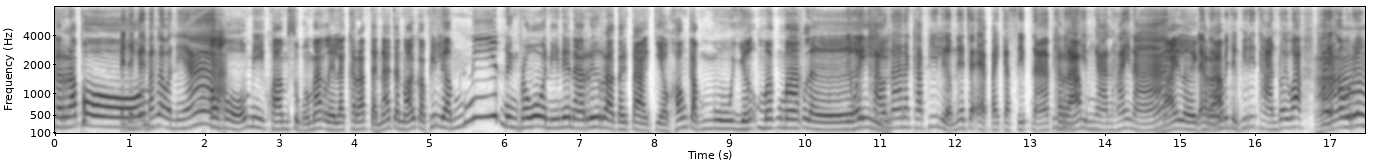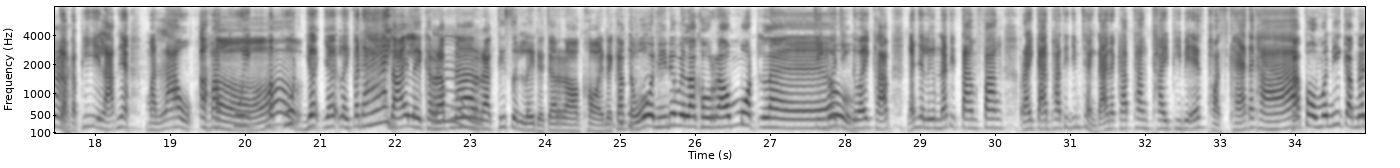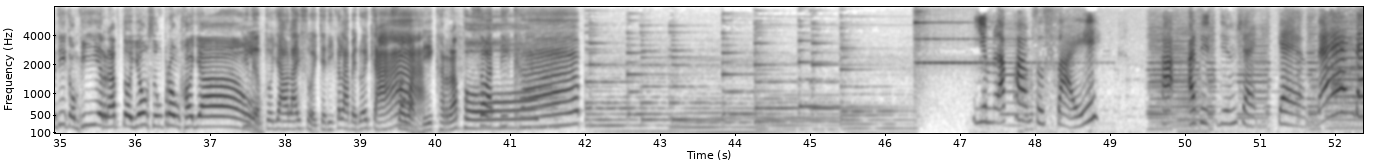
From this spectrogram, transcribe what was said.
ครับครับผมเป็นยังไงบ้างล่ะวันเนี้ยโอ้โห มีความสุขมากๆเลยละครับ แต่น่าจะน้อยกว่าพี่เหลือมนิดหนึ่งเพราะว่าวันนี้เนี่ยนะเรื่องราวต่างๆ เกี่ยวข้องกับงูเยอะมากๆเลยเดี๋ยวไว้คราวหน้านะครับ พี่เหลือมเนี่ยจะแอบไปกระซิบนะ พี่ครับทีมงานให้นะได้เลยแล้วคก็รัรบวมไปถึงพี่นิทานด้วยว่าอ่า ให้เอาเรื่องเกี่ยวกับพี่ยีรับเนี่ยมาเล่าอ่าฮะมาคุยมาพูดเยอะๆเลยก็ได้ ได้เลยครับอืมน่ารักที่สุดเลยเดี๋ยวจะรอคอยนะครับ แต่ว่าวันนี้เนี่ยเวลาของเราหมดแล้วจริงด้วยจริงด้วยครับงั้นอย่าลืมนะติดตามฟังรายการพาทิตย์ยิ้มแฉ่งได้นะครับ ทางไทย PBS Podcast นะครับครับผมวันนี้กับหน้าที่ของพี่รับตัวโยกสูงโปร่งคอยาวพี่เหลือมตัวยาวลายสวยใจะดีก็ลาไปด้วยจ้า สวัสดีครับผมสวัสดีครับยิ้มรับความสดใส พระอาทิตย์ยิ้มแฉกแก้มแดงแด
